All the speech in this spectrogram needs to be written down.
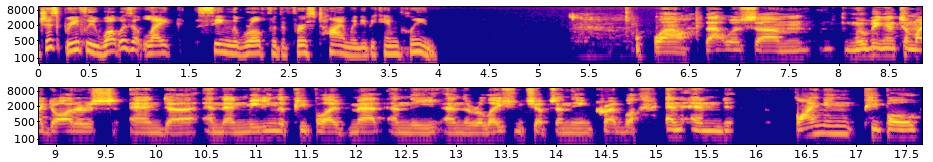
just briefly, what was it like seeing the world for the first time when you became clean? Wow, that was um, moving into my daughters and uh, and then meeting the people I've met and the and the relationships and the incredible and and finding people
